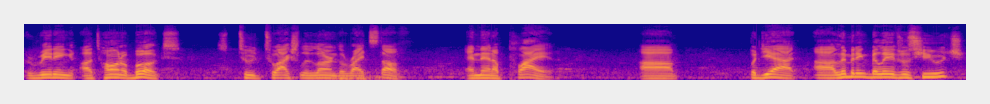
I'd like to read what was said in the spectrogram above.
reading a ton of books to to actually learn the right stuff, and then apply it. Uh, but yeah, uh, limiting beliefs was huge.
